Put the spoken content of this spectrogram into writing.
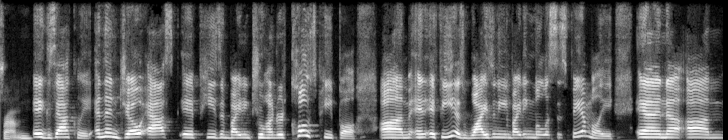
from. Exactly. And then Joe asked if he's inviting 200 close people. Um, and if he is, why isn't he inviting Melissa's family? And uh, um,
